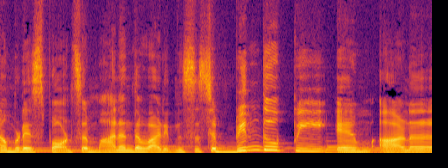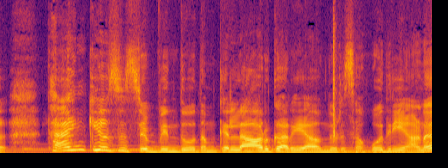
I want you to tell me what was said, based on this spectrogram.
നമ്മുടെ sponsor Mananthavady. Sister Bindu P M ആണ്. Thank you sister Bindu. നമുക്ക് എല്ലാവർക്കും അറിയാവുന്ന ഒരു സഹോദരിയാണ്.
